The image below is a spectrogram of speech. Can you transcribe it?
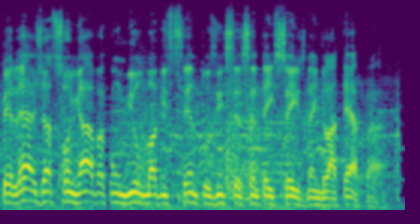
Pelé já sonhava com 1966 na Inglaterra.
